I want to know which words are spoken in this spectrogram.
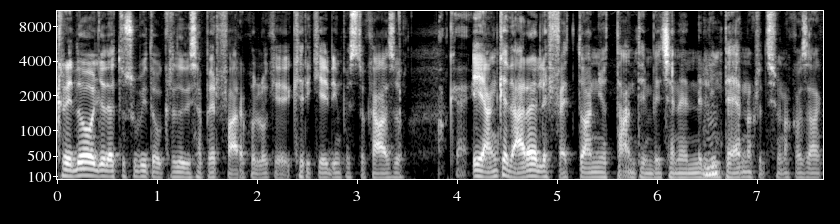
credo, gli ho detto subito, credo di saper fare quello che, che richiedi in questo caso. Ok. e anche dare l'effetto anni 80 invece nel- nell'interno, credo sia una cosa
